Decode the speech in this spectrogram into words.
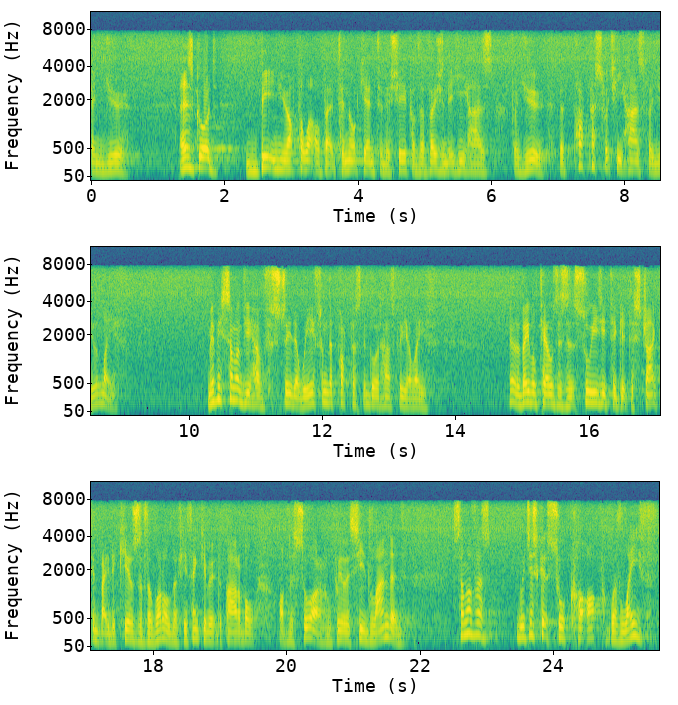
in you? Is God beating you up a little bit to knock you into the shape of the vision that He has for you, the purpose which He has for your life? Maybe some of you have strayed away from the purpose that God has for your life. You know, the Bible tells us it's so easy to get distracted by the cares of the world. If you think about the parable of the sower and where the seed landed, some of us, we just get so caught up with life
